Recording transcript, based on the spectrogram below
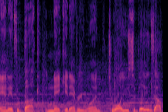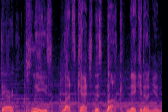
and it's a buck naked, everyone. To all you civilians out there, please let's catch this buck naked onion.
